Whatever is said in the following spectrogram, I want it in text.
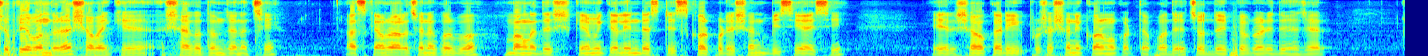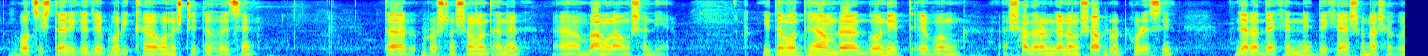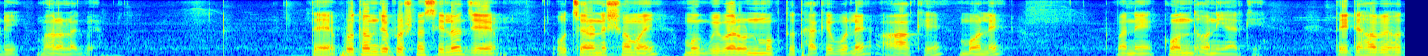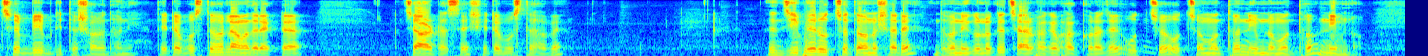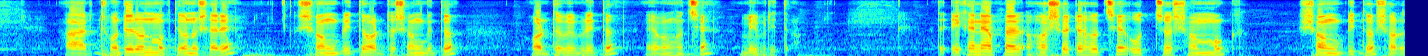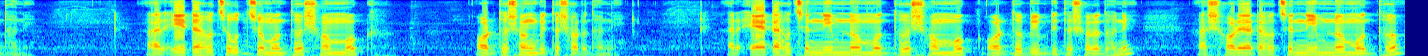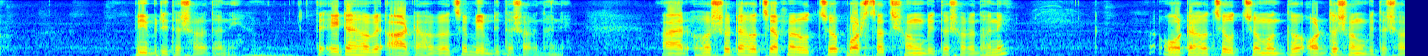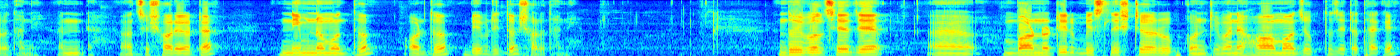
সুপ্রিয় বন্ধুরা, সবাইকে স্বাগতম জানাচ্ছি। আজকে আমরা আলোচনা করব Bangladesh Chemical Industries Corporation, BCIC, এর সহকারী প্রশাসনিক কর্মকর্তা পদে চোদ্দোই ফেব্রুয়ারি দুই হাজার পঁচিশ তারিখে যে পরীক্ষা অনুষ্ঠিত হয়েছে, তার প্রশ্ন সমাধানের বাংলা অংশ নিয়ে। ইতিমধ্যে আমরা গণিত এবং সাধারণ জ্ঞান অংশ আপলোড করেছি। যারা দেখেননি, দেখে আসুন, আশা করি ভালো লাগবে। তে প্রথম যে প্রশ্ন ছিল যে উচ্চারণের সময় মুখ বিবার উন্মুক্ত থাকে বলে আকে বলে মানে কোন ধ্বনি আর কি। তো এটা হবে হচ্ছে বিবৃত স্বরধ্বনি। তো এটা বুঝতে হলে আমাদের একটা চার্ট আছে, সেটা বুঝতে হবে। জিভের উচ্চতা অনুসারে ধ্বনিগুলোকে চার ভাগে ভাগ করা যায়, উচ্চ উচ্চ, মধ্য, নিম্ন মধ্য, নিম্ন। আর ঠোঁটের উন্মুক্তি অনুসারে সংবৃত অর্ধসংবৃত অর্ধবিবৃত এবং হচ্ছে বিবৃত। তো এখানে আপনার হর্ষটা হচ্ছে উচ্চ সম্মুখ সংবৃত স্বরধ্বনি। আর এটা হচ্ছে উচ্চ মধ্য সম্মুখ অর্ধসংবৃত স্বরধ্বনি। আর এটা হচ্ছে নিম্ন মধ্য সম্মুখ অর্ধ বিবৃত স্বরধ্বনি। আর স্বরেয়াটা হচ্ছে নিম্ন মধ্য বিবৃত স্বরধ্বনি। তো এইটা হবে আটা হবে হচ্ছে বিবৃত স্বরধ্বনি। আর হস্যটা হচ্ছে আপনার উচ্চ পশ্চাৎ সংবৃত স্বরধ্বনি, ওটা হচ্ছে উচ্চ মধ্য অর্ধ সংবৃত স্বরধ্বনি, আর স্বরে ওটা নিম্ন মধ্য অর্ধ বিবৃত স্বরধ্বনি। দুই বলছে যে বর্ণটির বিশ্লিষ্ট রূপ কোনটি? মানে হ, ম যুক্ত যেটা থাকে,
